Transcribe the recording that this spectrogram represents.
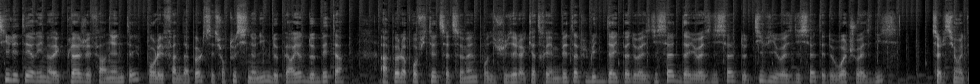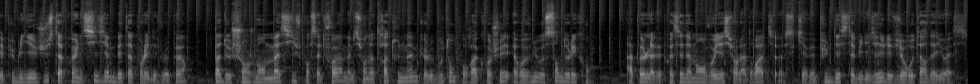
si l'été rime avec plage et farniente, pour les fans d'Apple, c'est surtout synonyme de période de bêta. Apple a profité de cette semaine pour diffuser la quatrième bêta publique d'iPadOS 17, d'iOS 17, de tvOS 17 et de WatchOS 10. Celles-ci ont été publiées juste après une sixième bêta pour les développeurs. Pas de changement massif pour cette fois, même si on notera tout de même que le bouton pour raccrocher est revenu au centre de l'écran. Apple l'avait précédemment envoyé sur la droite, ce qui avait pu déstabiliser les vieux routards d'iOS.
